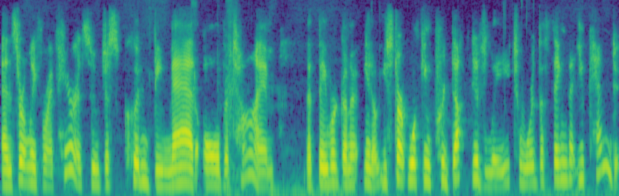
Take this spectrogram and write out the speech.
And certainly for my parents who just couldn't be mad all the time that they were going to, you know, you start working productively toward the thing that you can do.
